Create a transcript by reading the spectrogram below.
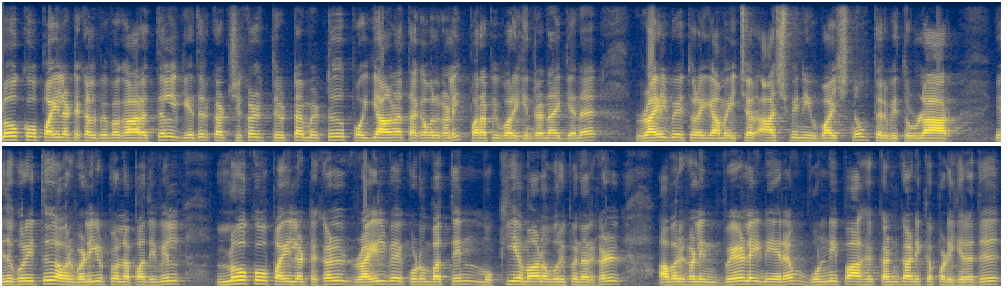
லோகோ பைலட்டுகள் விவகாரத்தில் எதிர்க்கட்சிகள் திட்டமிட்டு பொய்யான தகவல்களை பரப்பி வருகின்றன என ரயில்வே துறை அமைச்சர் அஸ்வினி வைஷ்ணவ் தெரிவித்துள்ளார். இதுகுறித்து அவர் வெளியிட்டுள்ள பதிவில் லோகோ பைலட்டுகள் ரயில்வே குடும்பத்தின் முக்கியமான உறுப்பினர்கள் அவர்களின் வேலை நேரம் உன்னிப்பாக கண்காணிக்கப்படுகிறது.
